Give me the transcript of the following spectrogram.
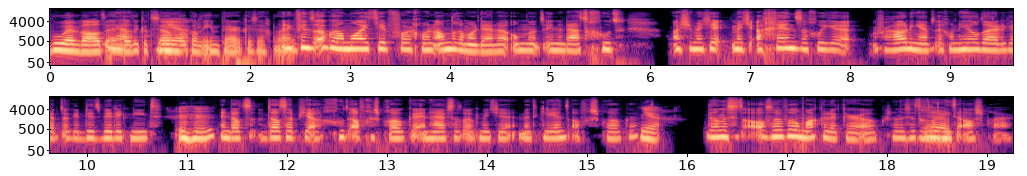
hoe en wat. En Ja. dat ik het zelf Ja. wel kan inperken, zeg maar. En ik vind het ook wel een mooie tip voor gewoon andere modellen. Om het inderdaad goed... Als je met je, met je agent een goede verhouding hebt... en gewoon heel duidelijk hebt... oké, dit wil ik niet. Mhm. En dat, dat heb je goed afgesproken. En hij heeft dat ook met, je, met de cliënt afgesproken. Ja. Dan is het al zoveel makkelijker ook. Dan is het gewoon Ja. niet de afspraak.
